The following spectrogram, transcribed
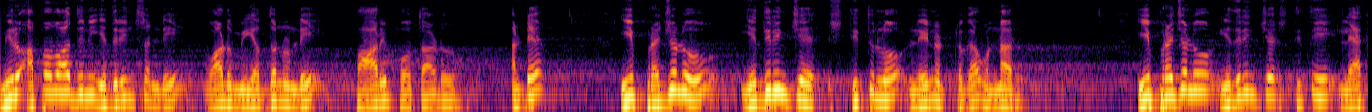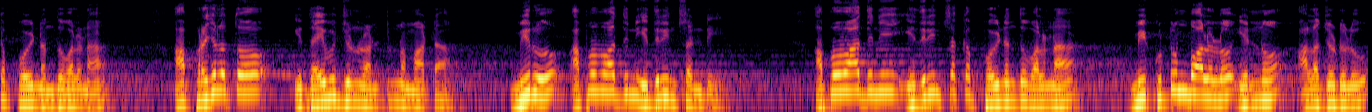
మీరు అపవాదిని ఎదిరించండి వాడు మీ యొద్ద నుండి పారిపోతాడు. అంటే ఈ ప్రజలు ఎదిరించే స్థితిలో లేనట్టుగా ఉన్నారు. ఈ ప్రజలు ఎదిరించే స్థితి లేకపోయినందువలన ఆ ప్రజలతో ఈ దైవజనుడు అంటున్న మాట మీరు అపవాదిని ఎదిరించండి. అపవాదిని ఎదిరించకపోయినందువలన మీ కుటుంబాలలో ఎన్నో అలజడులు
